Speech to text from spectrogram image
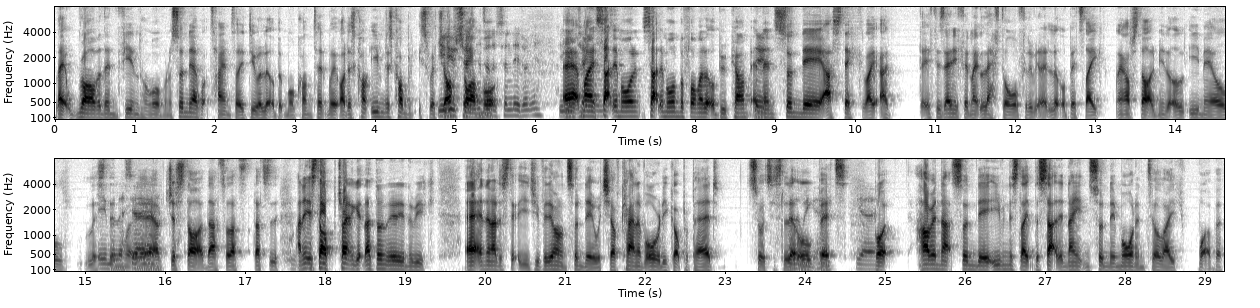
like rather than feeling hungover on a Sunday, I've got time to like do a little bit more content work or just com- even just completely switch You off. So I'm more Sunday, don't you? Do you uh, mine? Saturday morning, Saturday morning before my little boot camp, and Yeah. then Sunday I stick like I if there's anything like left over for the like little bits like like I've started my little email listing. Email list, where- yeah, yeah. I've just started that, so that's that's I need to stop trying to get that done early in the week, uh, and then I just stick a YouTube video on Sunday, which I've kind of already got prepared, so it's just little week, bits. Yeah. But having that Sunday, even just like the Saturday night and Sunday morning till like whatever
